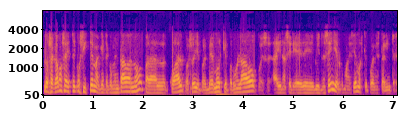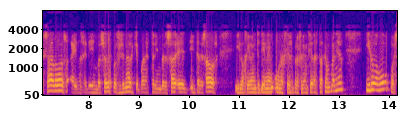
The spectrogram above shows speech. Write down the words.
lo sacamos a este ecosistema que te comentaba, ¿no? Para el cual, pues oye, pues vemos que por un lado, pues hay una serie de business angels, como decíamos, que pueden estar interesados, hay una serie de inversores profesionales que pueden estar eh, interesados y lógicamente tienen un acceso preferencial a estas campañas, y luego, pues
